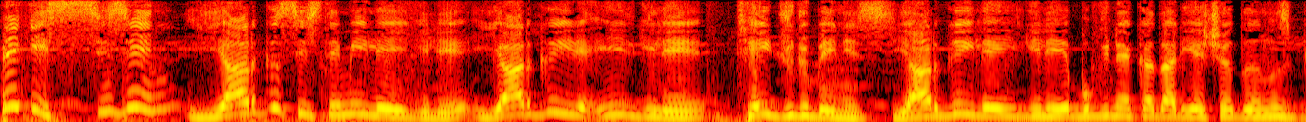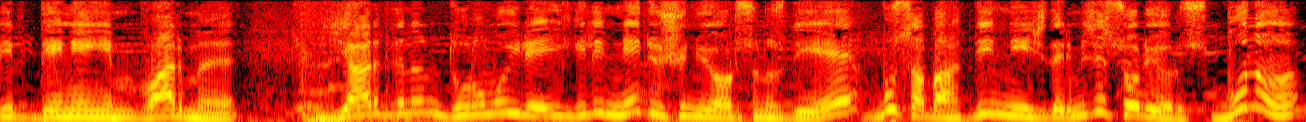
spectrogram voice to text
Peki sizin yargı sistemiyle ilgili, yargı ile ilgili tecrübeniz, yargı ile ilgili bugüne kadar yaşadığınız bir deneyim var mı? Yargının durumu ile ilgili ne düşünüyorsunuz diye bu sabah dinleyicilerimize soruyoruz. Bunu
